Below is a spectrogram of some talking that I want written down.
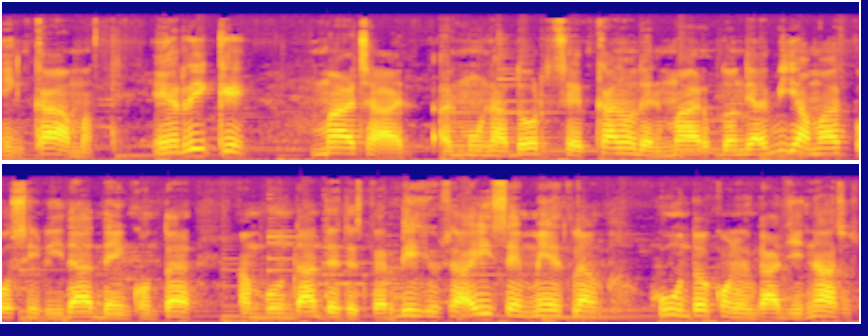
en cama. Enrique marcha al, al mulador cercano del mar donde había más posibilidad de encontrar abundantes desperdicios. Ahí se mezclan junto con los gallinazos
